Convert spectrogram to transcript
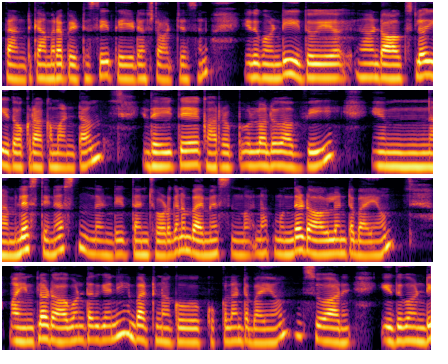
ఫ్రంట్ కెమెరా పెట్టేసి తీయడం స్టార్ట్ చేశాను. ఇదిగోండి ఇది డాగ్స్లో ఇది ఒక రకం అంట. ఇదైతే కర్రపుల్లలు అవి నమిలేసి తినేస్తుందండి. దాన్ని చూడగానే భయం వేస్తుంది నాకు ముందే డాగులు అంటే భయం. మా ఇంట్లో డాగ్ ఉంటుంది కానీ బట్ నాకు కుక్కలు అంటే భయం. సో ఇదిగోండి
